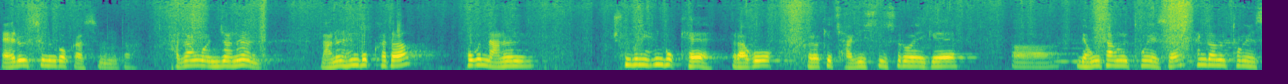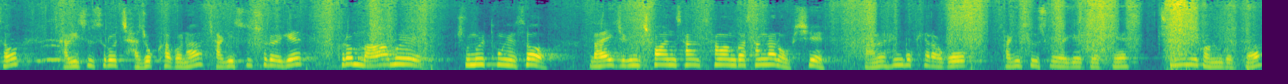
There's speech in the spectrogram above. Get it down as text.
애를 쓰는 것 같습니다. 가장 먼저는 나는 행복하다 혹은 나는 충분히 행복해 라고 그렇게 자기 스스로에게 어, 명상을 통해서 생각을 통해서 자기 스스로 자족하거나 자기 스스로에게 그런 마음을 줌을 통해서 나의 지금 처한 사, 상황과 상관없이 나는 행복해라고 자기 스스로에게 그렇게 주문을 거는 것과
